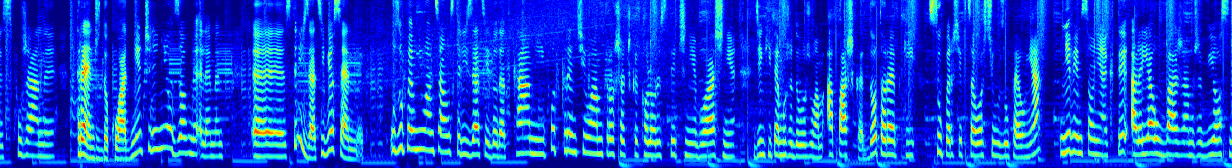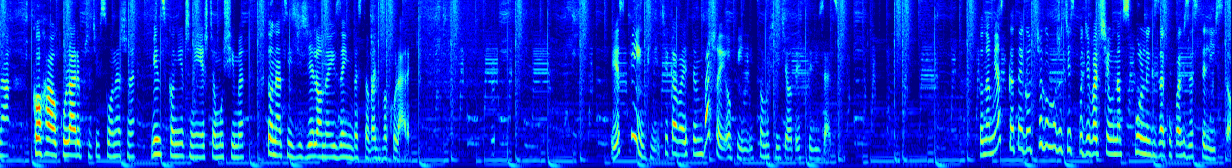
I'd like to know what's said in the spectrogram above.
skórzany, trench dokładnie, czyli nieodzowny element e, stylizacji wiosennych. Uzupełniłam całą stylizację dodatkami, podkręciłam troszeczkę kolorystycznie właśnie, dzięki temu, że dołożyłam apaszkę do torebki, super się w całości uzupełnia. Nie wiem Sonia jak Ty, ale ja uważam, że wiosna kocha okulary przeciwsłoneczne, więc koniecznie jeszcze musimy w tonacji zielonej zainwestować w okulary. Jest pięknie. Ciekawa jestem Waszej opinii. Co myślicie o tej stylizacji? To namiastka tego, czego możecie spodziewać się na wspólnych zakupach ze stylistą.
